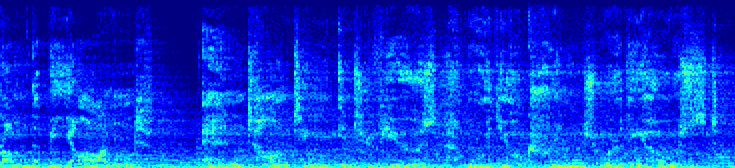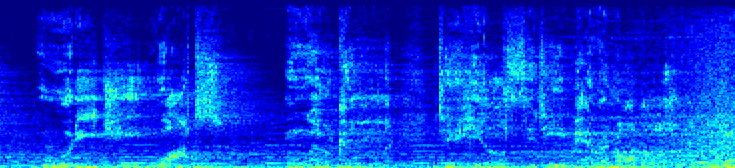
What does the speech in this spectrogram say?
from the beyond and haunting interviews with your cringe-worthy host, Woody G. Watts. Welcome to Hill City Paranormal.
